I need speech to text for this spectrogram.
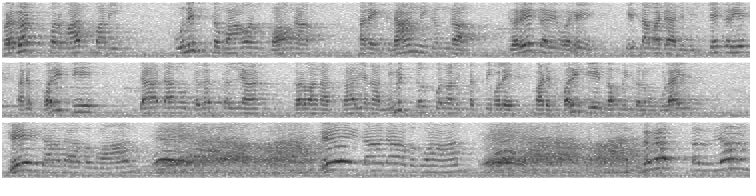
પ્રગટ પરમાત્માની પુનિત ભાવન, ભાવના અને જ્ઞાનની ગંગા ઘરે ઘરે વહે એટલા માટે આજે નિશ્ચય કરીએ અને ફરીથી દાદાનું જગત કલ્યાણ કરવાના કાર્યના નિમિત્ત સ્વરૂપ બનવાની શક્તિ મળે માટે ફરીથી નવમી કલમ બોલાય. હે દાદા ભગવાન! હે દાદા ભગવાન જગત કલ્યાણ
